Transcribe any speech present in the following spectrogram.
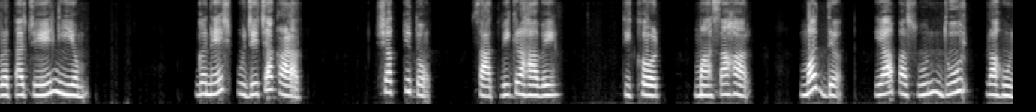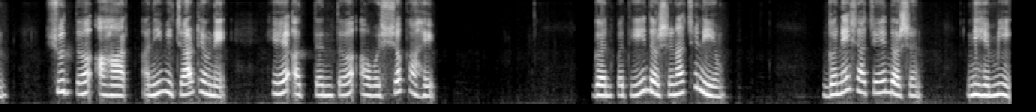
व्रताचे नियम. गणेश पूजेच्या काळात शक्यतो सात्विक राहावे. तिखट मांसाहार मद्य यापासून दूर राहून शुद्ध आहार आणि विचार ठेवणे हे अत्यंत आवश्यक आहे. गणपती दर्शनाचे नियम. गणेशाचे दर्शन. नेहमी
